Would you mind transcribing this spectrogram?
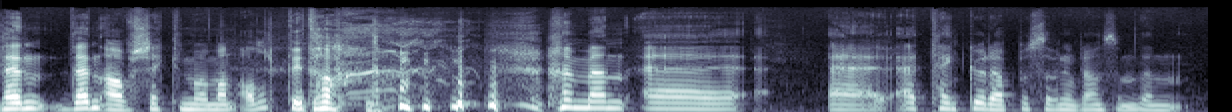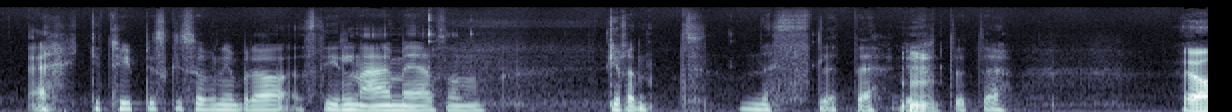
Den, den avsjekken må man alltid ta. Men eh, eh, jeg tenker jo da på Sauvignon Blanc som den erketypiske Sauvignon Blanc-stilen er mer sånn grønt, neslete, Mm. urtete. Ja.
